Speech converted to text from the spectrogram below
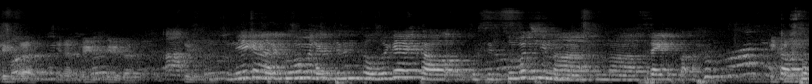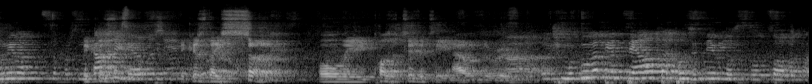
Hoover, you know, mood hoover. Hoover. Ние ги нарекуваме негативните луѓе као усисувачи на на среќата. Као Because, што минат со прсникалци и ги усисуват. because they suck all the positivity out of the room. Ушмукуваат ја целата позитивност од собата.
